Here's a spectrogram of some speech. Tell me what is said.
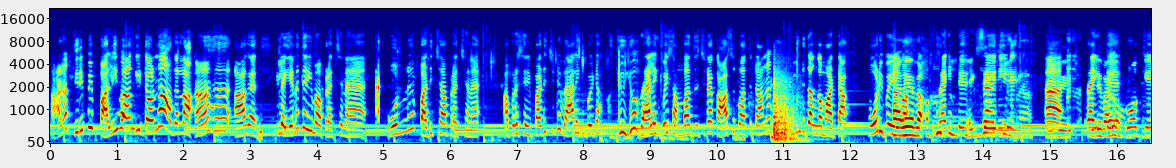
ஆனா திருப்பி பழி வாங்கிட்டோம்னா அதெல்லாம். ஆஹ் ஆக. இல்ல என்ன தெரியுமா பிரச்சனை? ஒண்ணு படிச்சா பிரச்சனை. அப்புறம் சரி படிச்சுட்டு வேலைக்கு போயிட்டா ஐயோ வேலைக்கு போய் சம்பாதிச்சுட்டா காசு பார்த்துட்டான்னா வீடு தங்க மாட்டா. ஓடி வரும். ஓகே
